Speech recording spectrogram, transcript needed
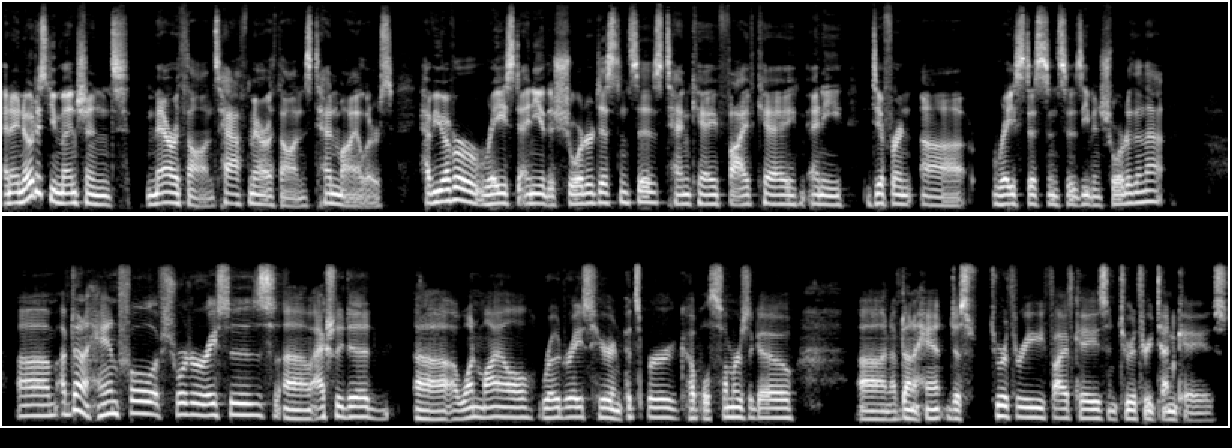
And I noticed you mentioned marathons, half marathons, 10 milers. Have you ever raced any of the shorter distances, 10K, 5K, any different uh, race distances even shorter than that? Um, I've done a handful of shorter races. Um, I actually did uh, a one mile road race here in Pittsburgh a couple summers ago. Uh, and I've done a hand, just two or three 5Ks and two or three 10Ks.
